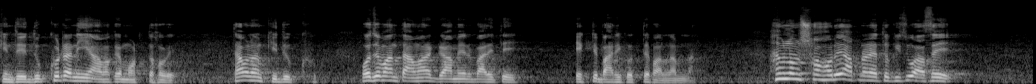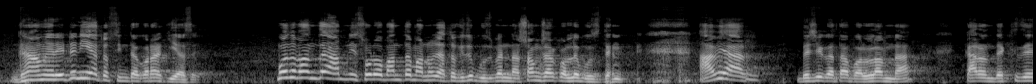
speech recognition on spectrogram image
কিন্তু এই দুঃখটা নিয়ে আমাকে মরতে হবে। তা বললাম, কী দুঃখ? অজবান্ত আমার গ্রামের বাড়িতে একটি বাড়ি করতে পারলাম না। আমি বললাম, শহরে আপনার এত কিছু আছে, গ্রামের এটা নিয়ে এত চিন্তা করার কি আছে? বানতে আপনি ছোটো বানতে মানুষ, এত কিছু বুঝবেন না, সংসার করলে বুঝতেন। আমি আর বেশি কথা বললাম না, কারণ দেখছি যে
